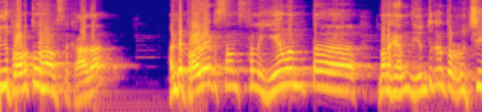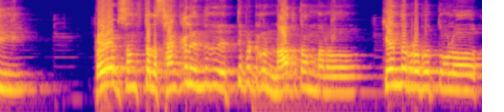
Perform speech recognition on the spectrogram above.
ఇది ప్రభుత్వ సంస్థ కాదా? అంటే ప్రైవేట్ సంస్థలు ఏమంత మనకు ఎంత ఎందుకంత రుచి? ప్రైవేట్ సంస్థల సంఖ్యలు ఎందుకు ఎత్తిపెట్టుకొని నాకుతాం మనం? కేంద్ర ప్రభుత్వంలో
